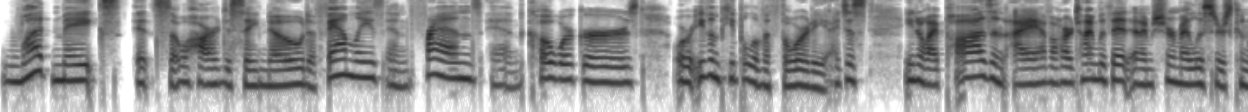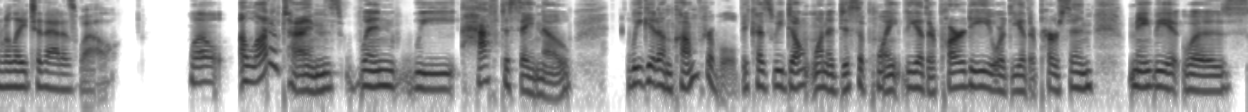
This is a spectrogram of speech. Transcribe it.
what makes it so hard to say no to families and friends and coworkers or even people of authority? I just, you know, I pause and I have a hard time with it. And I'm sure my listeners can relate to that as well. Well, a lot of times when we have to say no, we get uncomfortable because we don't want to disappoint the other party or the other person. Maybe it was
